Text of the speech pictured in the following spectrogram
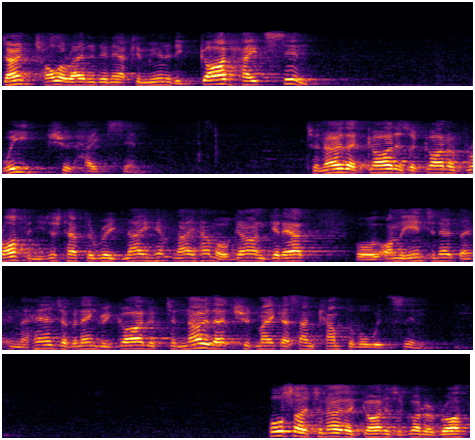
don't tolerate it in our community. God hates sin. We should hate sin. To know that God is a God of wrath, and you just have to read Nahum, Nahum or go and get out or on the internet in the hands of an angry God, to know that should make us uncomfortable with sin. Also, to know that God is a God of wrath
